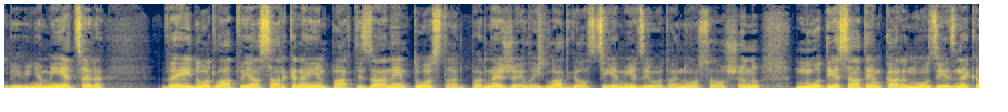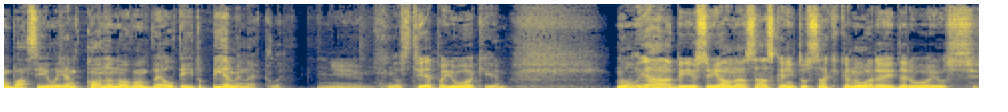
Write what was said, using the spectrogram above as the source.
bija viņam iecerē veidot Latvijā sarkanajiem partizāniem, tostarp par nežēlīgu Latvijas ciemu iedzīvotāju nosaušanu, notiesātiem kara noziedzniekam Vasilijam Kononovam veltītu pieminekli. Jā. Kas tie pa jokiem? Nu, jā, bijusi jaunā saskaņa, tu saki, ka noreiderojusi.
